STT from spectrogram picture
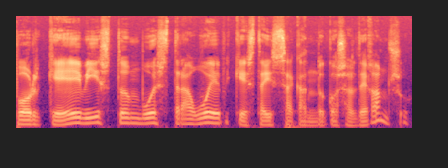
porque he visto en vuestra web que estáis sacando cosas de Gamsu.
